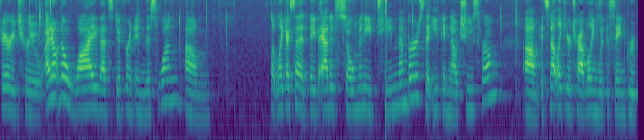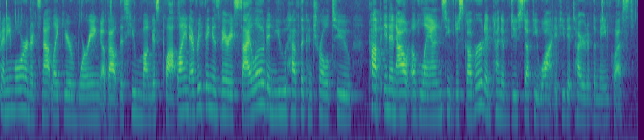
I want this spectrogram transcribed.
very true. I don't know why that's different in this one. Um, but like I said, they've added so many team members that you can now choose from. Um, it's not like you're traveling with the same group anymore, and it's not like you're worrying about this humongous plot line. Everything is very siloed, and you have the control to pop in and out of lands you've discovered and kind of do stuff you want if you get tired of the main quest.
